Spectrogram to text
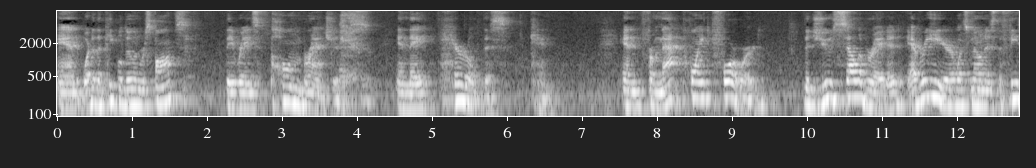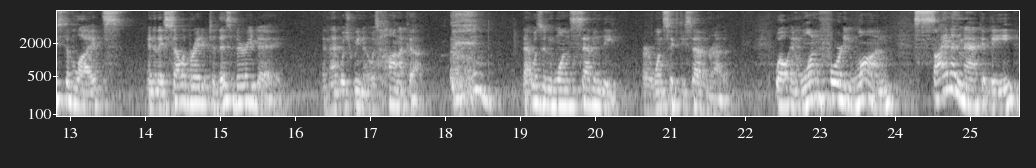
And what do the people do in response? They raise palm branches and they herald this king. And from that point forward, the Jews celebrated every year what's known as the Feast of Lights, and they celebrate it to this very day, and that which we know as Hanukkah. that was in 170, or 167 rather. Well, in 141, Simon Maccabee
